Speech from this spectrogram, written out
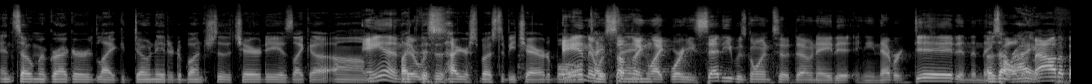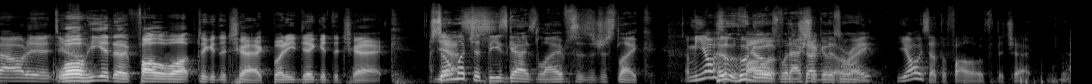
And so McGregor like donated a bunch to the charity as like a um And like this was- is how you're supposed to be charitable. and there was something thing. like where he said he was going to donate it and he never did, and then they Oh, is that called him out about it. Well, he had to follow up to get the check, but he did get the check. so yes. much of these guys' lives is just like I mean, you always Who- have to who follow knows up for what the actually check, goes though, on. right? You always have to follow up for the check.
